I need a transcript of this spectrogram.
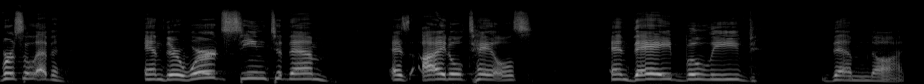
verse 11. And their words seemed to them as idle tales, and they believed them not.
